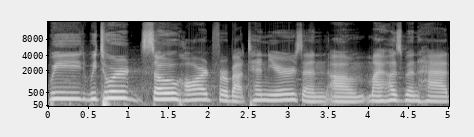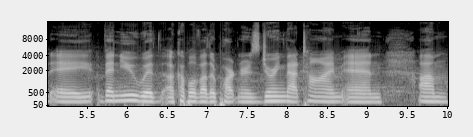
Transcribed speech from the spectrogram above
we we toured so hard for about ten years, and um, my husband had a venue with a couple of other partners during that time, and um,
